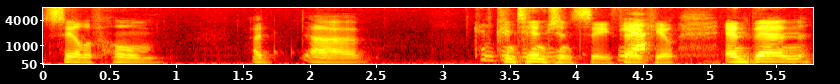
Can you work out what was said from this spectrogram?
sale of home, a uh, Contingency. contingency. Thank Yeah. you, and then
